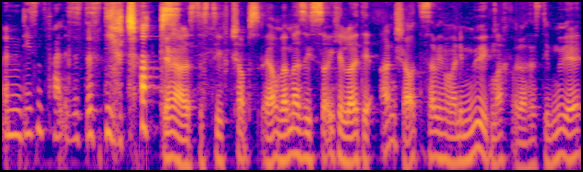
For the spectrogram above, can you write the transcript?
Und in diesem Fall ist es der Steve Jobs. Genau, das ist der Steve Jobs. Ja, und wenn man sich solche Leute anschaut, das habe ich mir mal die Mühe gemacht, oder das heißt die Mühe,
